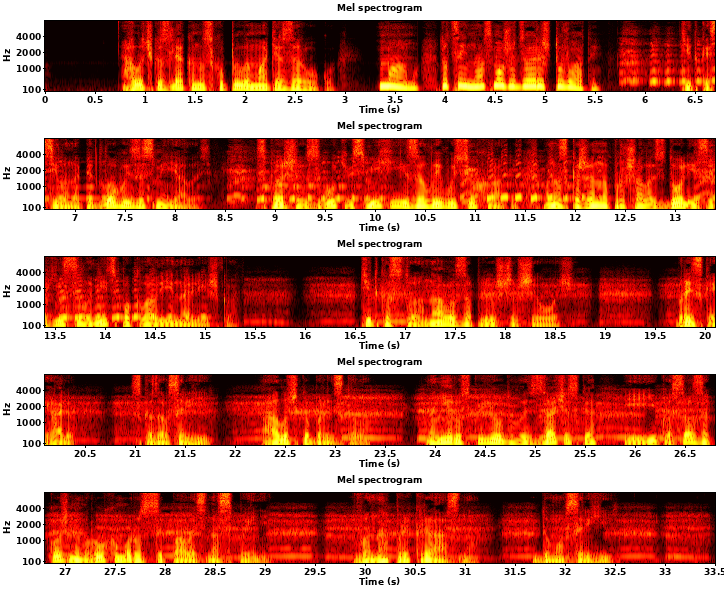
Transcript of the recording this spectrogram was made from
Галочка злякано схопила матір за руку. Мамо, то це й нас можуть заарештувати. Тітка сіла на підлогу і засміялась. З перших звуків сміх її залив усю хату. Вона скаженно пручалась долі, і Сергій силоміць поклав її на ліжко. Тітка стогнала, заплющивши очі. Бризкай, Галю, сказав Сергій. Галочка бризкала. На ній розкуйовдилась зачіска, і її коса за кожним рухом розсипалась на спині. Вона прекрасна, думав Сергій.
